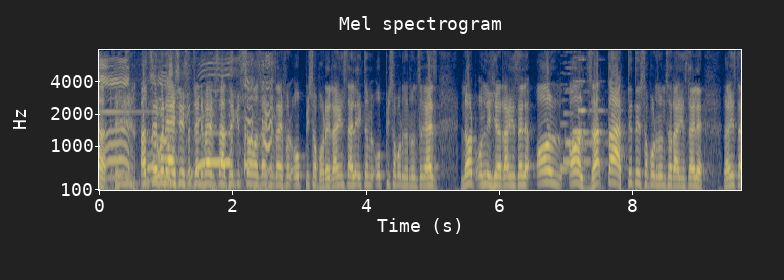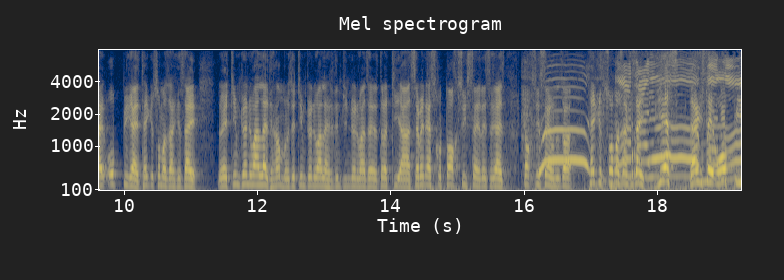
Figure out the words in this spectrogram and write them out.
अझै पनि आइसकेको छ twenty five star thank you so much Rakesh दाई फर ओपी सपोर्ट राकेश दाईले एकदमै ओपी सपोर्ट गर्नुहुन्छ guys not only here Rakesh दाईले अल अल जता त्यतै सपोर्ट गर्नुहुन्छ राकेश दाईले राकेश दाई OP guys thank you so much Rakesh दाई टिम ट्वेन्टी वानलाई देखाउनुहुन्छ टिम ट्वेन्टी वानलाई हेरिदिउँ टिम ट्वेन्टी वान चाहिँ यत्र टी सेभेन एसको टक सिक्स चाहिँ रहेछ गाइज टक सिक्स चाहिँ हुनुहुन्छ thank you so much Rakesh दाई यस राकेश दाई ओपी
